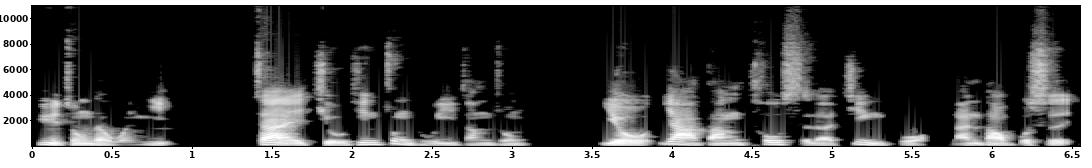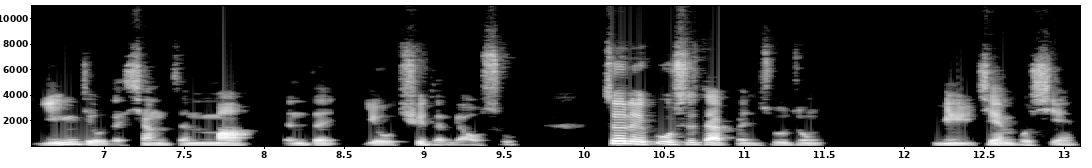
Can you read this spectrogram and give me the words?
狱中的文艺，在酒精中毒一章中有亚当偷食了禁果，难道不是饮酒的象征吗？等等有趣的描述。这类故事在本书中。屡见不鲜。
